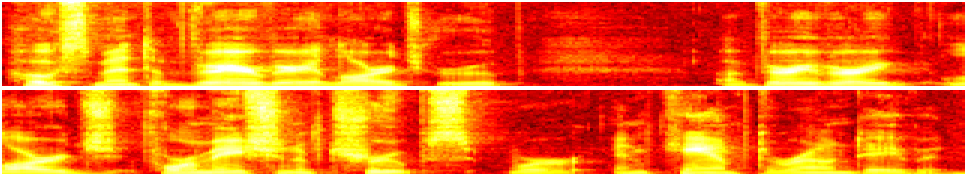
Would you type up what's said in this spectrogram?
Host meant a very, very large group, a very, very large formation of troops were encamped around David.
